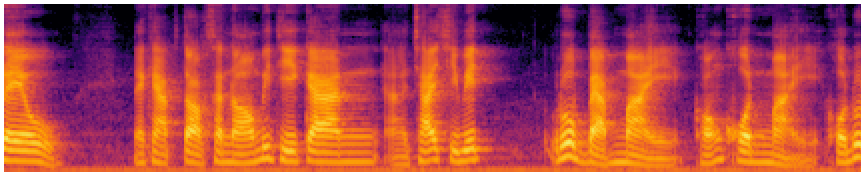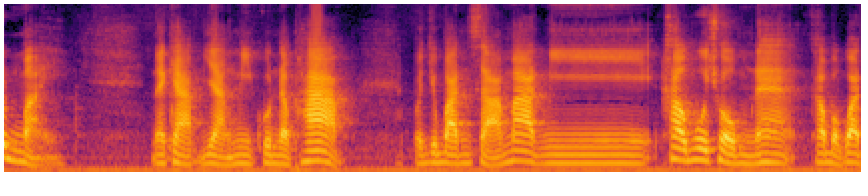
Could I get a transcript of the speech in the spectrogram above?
เร็วนะครับตอบสนองวิธีการใช้ชีวิตรูปแบบใหม่ของคนใหม่ คนรุ่นใหม่ นะครับอย่างมีคุณภาพ ปัจจุบันสามารถมีเข้าผู้ชมนะฮะเขาบอกว่า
